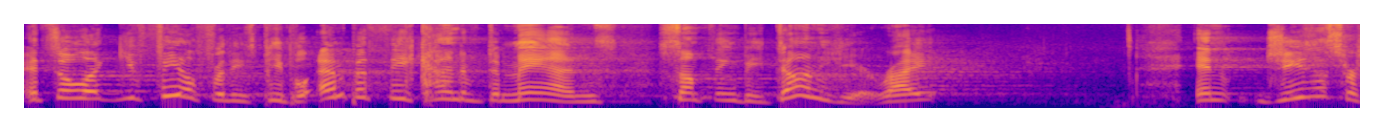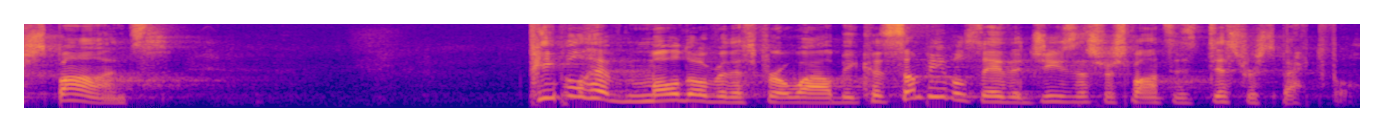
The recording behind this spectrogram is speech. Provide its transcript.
And so, like, you feel for these people. Empathy kind of demands something be done here, right? And Jesus' response, people have mulled over this for a while because some people say that Jesus' response is disrespectful,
